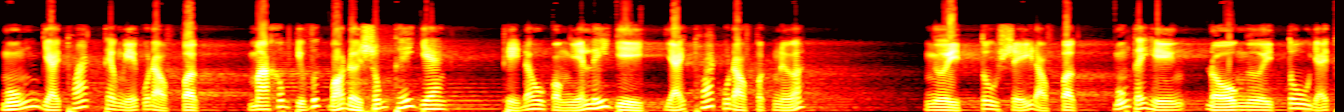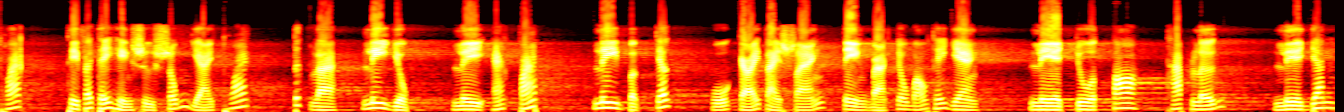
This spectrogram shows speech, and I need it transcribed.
Muốn giải thoát theo nghĩa của đạo phật mà không chịu vứt bỏ đời sống thế gian thì đâu còn nghĩa lý gì giải thoát của đạo phật nữa. Người tu sĩ đạo phật muốn thể hiện độ người tu giải thoát thì phải thể hiện sự sống giải thoát, tức là ly dục, ly ác pháp, ly vật chất của cải tài sản, tiền bạc châu báu thế gian. Lìa chùa to, tháp lớn. Lìa danh,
